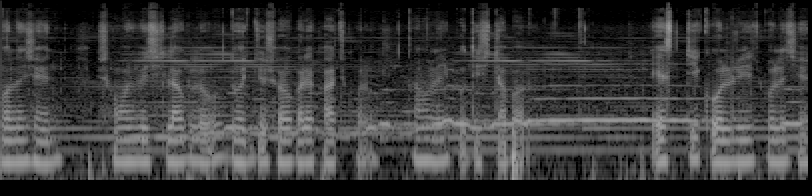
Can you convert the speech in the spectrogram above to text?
বলেছেন, সময় বেশি লাগলেও ধৈর্য সহকারে কাজ করো, তাহলেই প্রতিষ্ঠা পাবে। এস টি কোলরিজ বলেছেন,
